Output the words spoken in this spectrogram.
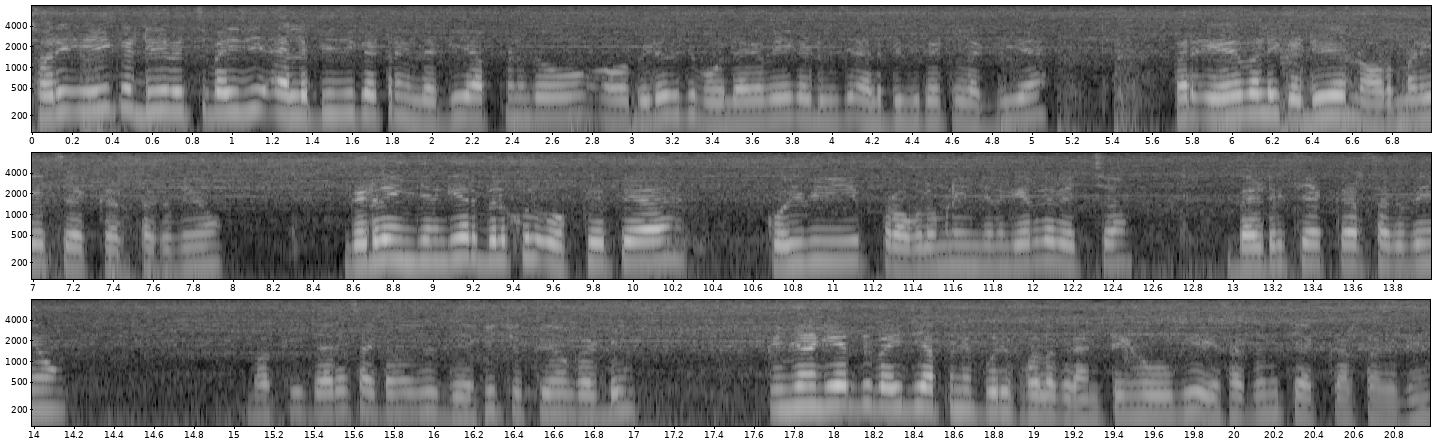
ਸੌਰੀ ਇਹ ਗੱਡੀ ਦੇ ਵਿੱਚ ਬਾਈ ਜੀ ਐਲਪੀਜੀ ਕਟਰ ਨਹੀਂ ਲੱਗੀ, ਆਪਣੇ ਤੋਂ ਵੀਡੀਓ ਵਿੱਚ ਬੋਲਿਆ ਗਿਆ ਵੀ ਇਹ ਗੱਡੀ ਵਿੱਚ ਐਲਪੀਜੀ ਕਟਰ ਲੱਗੀ ਹੈ ਪਰ ਇਹ ਵਾਲੀ ਗੱਡੀ ਨਾਰਮਲੀ ਹੈ ਚੈੱਕ ਕਰ ਸਕਦੇ ਹੋ। ਗੱਡੀ ਦਾ ਇੰਜਨ ਗੇਅਰ ਬਿਲਕੁਲ ਓਕੇ ਪਿਆ ਕੋਈ ਵੀ ਪ੍ਰੋਬਲਮ ਨਹੀਂ ਇੰਜਨ ਗੇਅਰ ਦੇ ਵਿੱਚ। ਬੈਟਰੀ ਚੈੱਕ ਕਰ ਸਕਦੇ ਹੋ। ਬਾਕੀ ਸਾਰੇ ਸਾਈਡਾਂ ਤੋਂ ਤੁਸੀਂ ਦੇਖ ਹੀ ਚੁੱਕੇ ਹੋ ਗੱਡੀ। ਇੰਜਨ ਗੇਅਰ ਦੀ ਬਾਈ ਜੀ ਆਪਣੀ ਪੂਰੀ ਫੁੱਲ ਗਾਰੰਟੀ ਹੋਊਗੀ, ਇਹ ਸਾਡੇ ਨੂੰ ਚੈੱਕ ਕਰ ਸਕਦੇ ਹੋ।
